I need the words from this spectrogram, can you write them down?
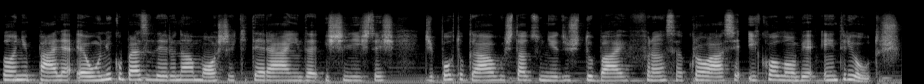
Tony Palha é o único brasileiro na amostra que terá ainda estilistas de Portugal, Estados Unidos, Dubai, França, Croácia e Colômbia, entre outros.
